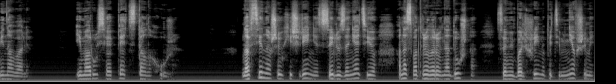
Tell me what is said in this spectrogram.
миновали, и Маруся опять стала хуже. На все наши ухищрения с целью занять ее она смотрела равнодушно, своими большими, потемневшими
